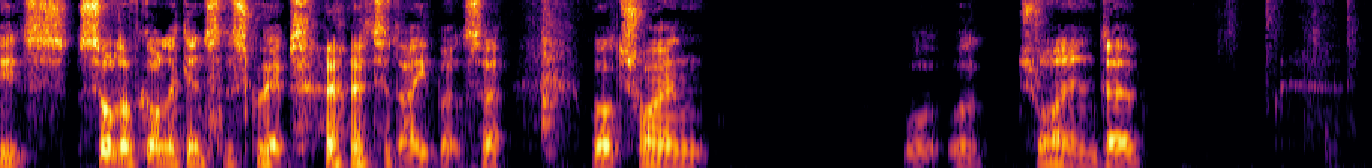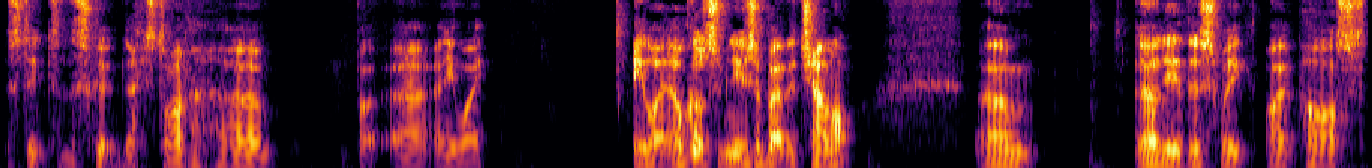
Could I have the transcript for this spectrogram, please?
it's sort of gone against the script today, but uh, we'll try and we'll, we'll try and uh, stick to the script next time. Um, but uh, anyway, anyway, I've got some news about the channel. Um, earlier this week I passed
